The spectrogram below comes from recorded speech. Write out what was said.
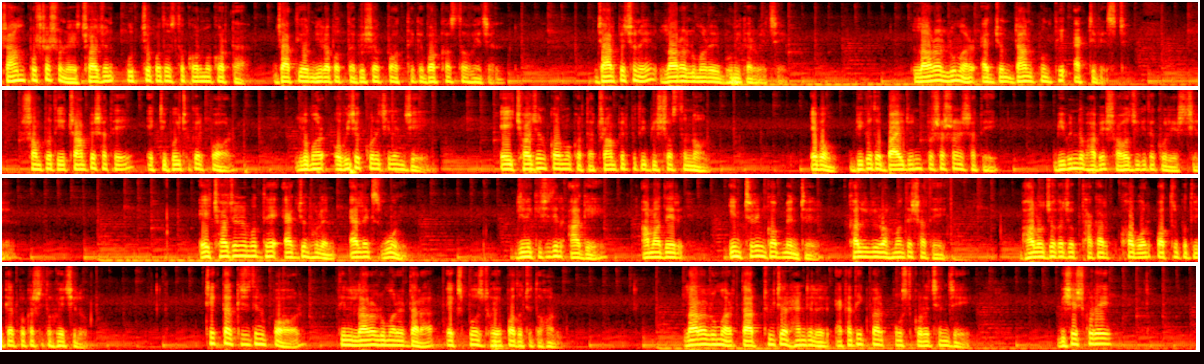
Trump প্রশাসনের ছয়জন উচ্চপদস্থ কর্মকর্তা জাতীয় নিরাপত্তা বিষয়ক পদ থেকে বরখাস্ত হয়েছেন। যার পেছনে লরা লুমারের ভূমিকা রয়েছে। লরা লুমার একজন ডানপন্থী অ্যাক্টিভিস্ট। সম্প্রতি ট্রাম্পের সাথে একটি বৈঠকের পর লুমার অভিযোগ করেছিলেন যে এই ছয়জন কর্মকর্তা ট্রাম্পের প্রতি বিশ্বস্ত নন এবং বিগত বাইডেন প্রশাসনের সাথে বিভিন্নভাবে সহযোগিতা করে এসেছিলেন। এই ছয়জনের মধ্যে একজন হলেন অ্যালেক্স উন যিনি কিছুদিন আগে আমাদের ইন্টারিম গভর্নমেন্টের খালিলুর রহমানের সাথে ভালো যোগাযোগ থাকার খবর পত্রপত্রিকায় প্রকাশিত হয়েছিল। ঠিক তার কিছুদিন পর তিনি লারা লুমারের দ্বারা এক্সপোজড হয়ে পদচ্যুত হন। লারা লুমার তার টুইটার হ্যান্ডেলের একাধিকবার পোস্ট করেছেন যে বিশেষ করে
